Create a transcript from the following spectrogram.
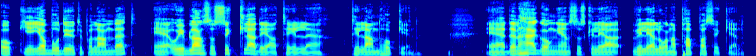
Och jag bodde ute på landet, eh, och ibland så cyklade jag till, eh, till landhockeyn. Eh, den här gången så skulle jag, ville jag låna pappas cykel.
